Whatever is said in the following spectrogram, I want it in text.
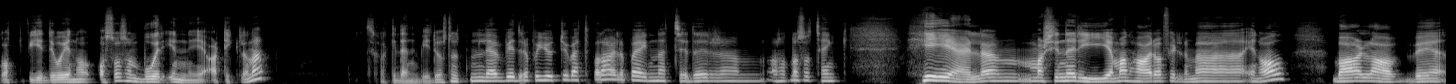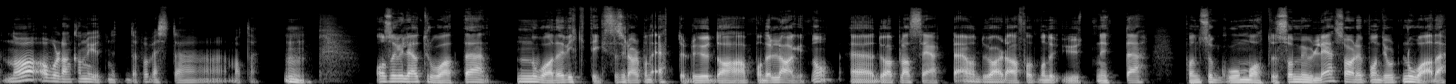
godt videoinnhold også, som bor inni artiklene. Skal ikke den videosnutten leve videre på YouTube etterpå, da, eller på egne nettsider um, og sånt? Så tenk hele maskineriet man har å fylle med innhold. Hva lager vi nå, og hvordan kan vi utnytte det på beste måte? Mm. Og så vil jeg tro at det, noe av det viktigste så klart, etter du da har på laget noe, eh, du har plassert det, og du har da fått på utnytte på en så god måte som mulig, så har du på en måte gjort noe av det.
